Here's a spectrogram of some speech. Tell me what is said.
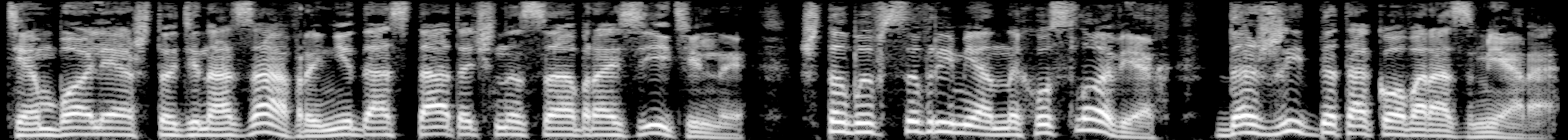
тем более, что динозавры недостаточно сообразительны, чтобы в современных условиях дожить до такого размера.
